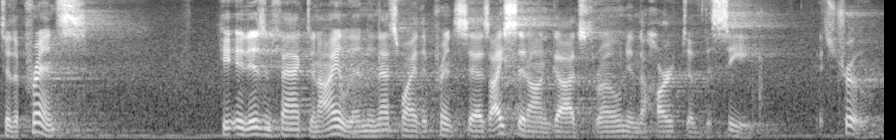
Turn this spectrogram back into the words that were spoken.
to the prince, it is, in fact, an island, and that's why the prince says, I sit on God's throne in the heart of the sea. It's true.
